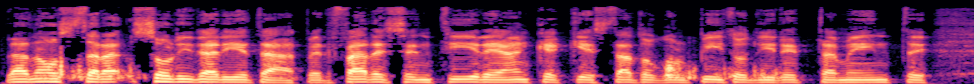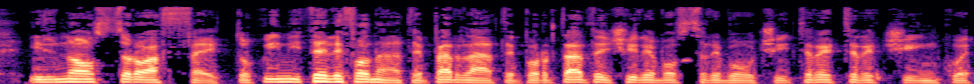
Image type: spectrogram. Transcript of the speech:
la nostra solidarietà, per fare sentire anche a chi è stato colpito direttamente il nostro affetto. Quindi telefonate, parlate, portateci le vostre voci, 335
